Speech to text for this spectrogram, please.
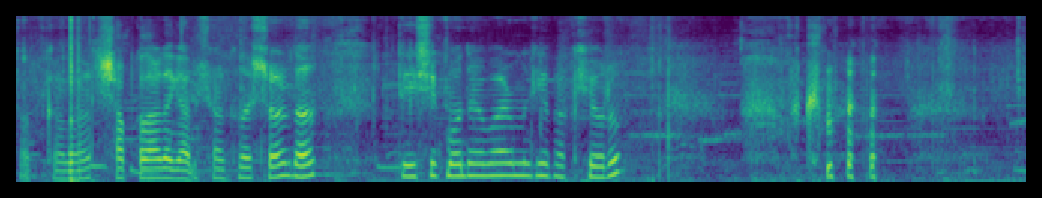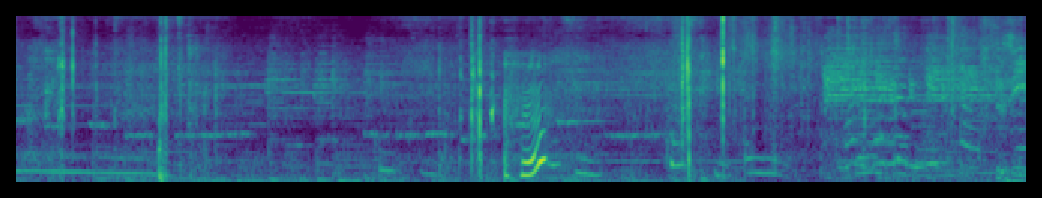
Şapkalar. Şapkalar da gelmiş arkadaşlar da. Değişik model var mı diye bakıyorum. Bakın. Sie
